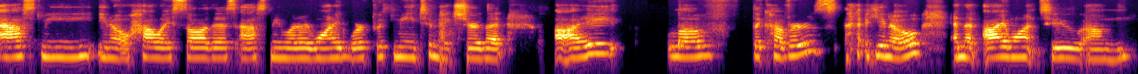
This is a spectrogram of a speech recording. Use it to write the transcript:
asked me, you know, how I saw this, asked me what I wanted, worked with me to make sure that I love the covers, you know, and that I want to, um,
